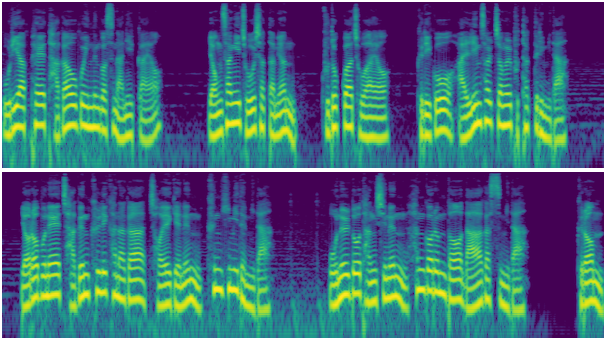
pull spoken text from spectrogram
우리 앞에 다가오고 있는 것은 아닐까요? 영상이 좋으셨다면 구독과 좋아요, 그리고 알림 설정을 부탁드립니다. 여러분의 작은 클릭 하나가 저에게는 큰 힘이 됩니다. 오늘도 당신은 한 걸음 더 나아갔습니다. 그럼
